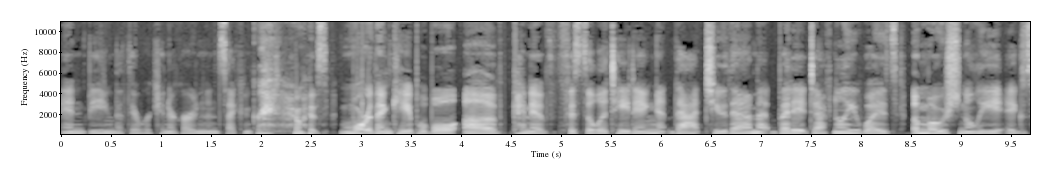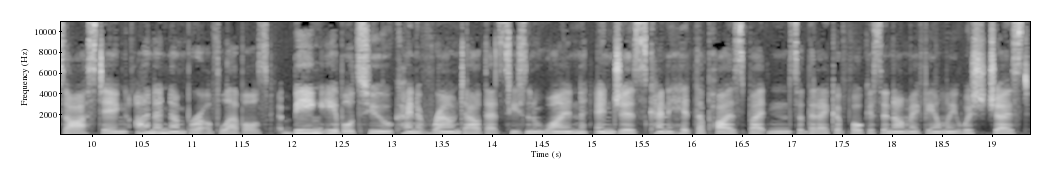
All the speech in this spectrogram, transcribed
And being that there were kindergarten and second grade, I was more than capable of kind of facilitating that to them. But it definitely was emotionally exhausting on a number of levels. Being able to kind of round out that season one and just kind of hit the pause button so that I could focus in on my family was just,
